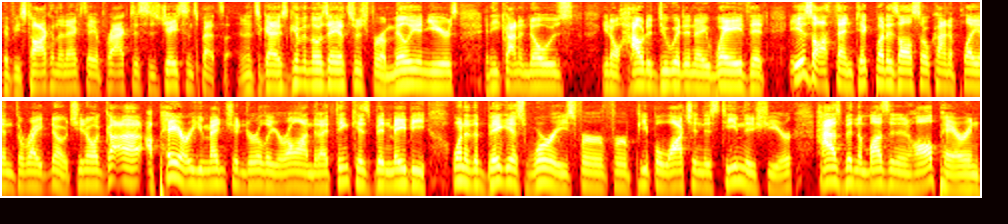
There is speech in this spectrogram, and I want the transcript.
if he's talking the next day of practice, is Jason Spezza, and it's a guy who's given those answers for a million years, and he kind of knows you know how to do it in a way that is authentic but is also kind of playing the right notes. You know a, a, pair you mentioned earlier on that i think has been maybe one of the biggest worries for for people watching this team this year has been the muzzin and Holl pair. And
